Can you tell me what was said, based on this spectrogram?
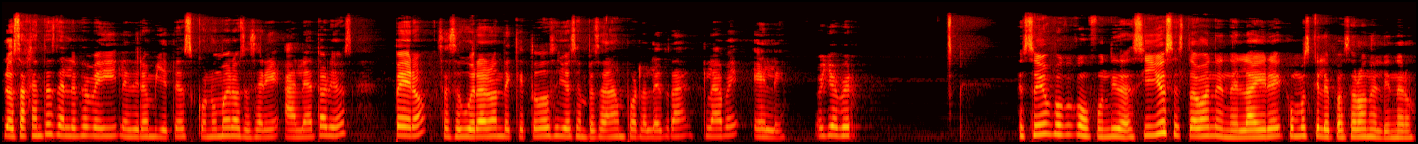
Los agentes del FBI le dieron billetes con números de serie aleatorios, pero se aseguraron de que todos ellos empezaran por la letra clave L. Oye, a ver. Estoy un poco confundida. Si ellos estaban en el aire, ¿cómo es que le pasaron el dinero?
